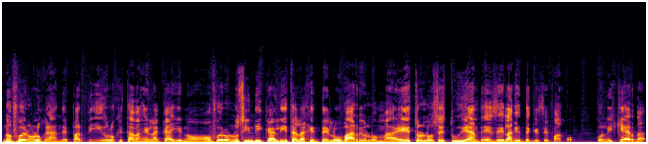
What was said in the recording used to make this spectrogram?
no fueron los grandes partidos los que estaban en la calle, no, fueron los sindicalistas, la gente de los barrios, los maestros, los estudiantes, esa es la gente que se fajó con la izquierda,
